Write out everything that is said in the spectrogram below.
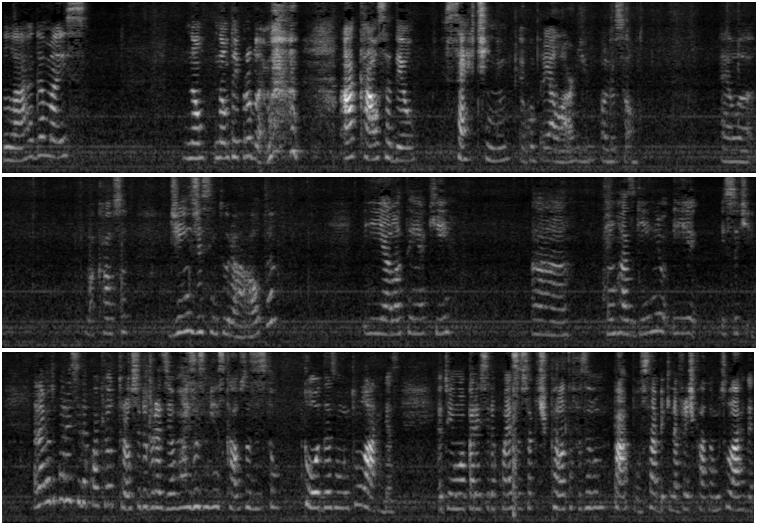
larga, mas não, não tem problema. a calça deu certinho. Eu comprei a large, olha só. Ela... Uma calça jeans de cintura alta. E ela tem aqui ah, um rasguinho e isso aqui. Ela é muito parecida com a que eu trouxe do Brasil, mas as minhas calças estão todas muito largas. Eu tenho uma parecida com essa, só que tipo, ela tá fazendo um papo, sabe? Aqui na frente que ela tá muito larga.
